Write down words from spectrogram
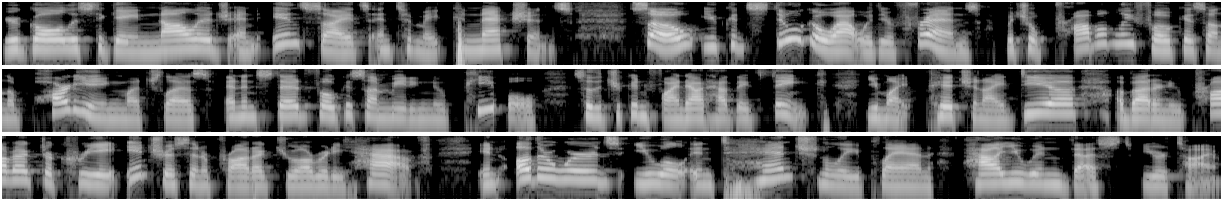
your goal is to gain knowledge and insights and to make connections. So you could still go out with your friends, but you'll probably focus on the partying much less and instead focus on meeting new people so that you can find out how they think. You might pitch an idea about a new product or create interest in a product you already have. In other words, you will intentionally plan how you invest your time.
